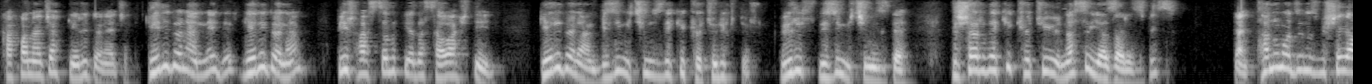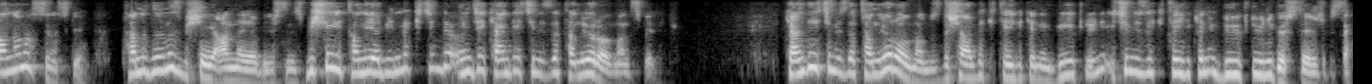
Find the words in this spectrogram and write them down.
Kapanacak, geri dönecek. Geri dönen nedir? Geri dönen bir hastalık ya da savaş değil. Geri dönen bizim içimizdeki kötülüktür. Virüs bizim içimizde. Dışarıdaki kötüyü nasıl yazarız biz? Yani tanımadığınız bir şeyi anlamazsınız ki. Tanıdığınız bir şeyi anlayabilirsiniz. Bir şeyi tanıyabilmek için de önce kendi içinizde tanıyor olmanız gerekir. Kendi içimizde tanıyor olmamız dışarıdaki tehlikenin büyüklüğünü, içimizdeki tehlikenin büyüklüğünü gösterir bize.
